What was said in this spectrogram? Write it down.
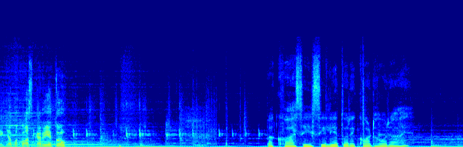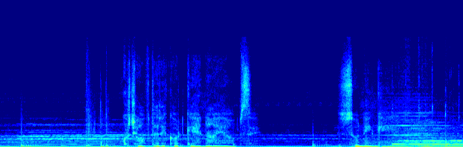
ये क्या बकवास कर रही है तू? बकवास है इसीलिए तो रिकॉर्ड हो रहा है। कुछ ऑफ़ द रिकॉर्ड कहना है आपसे। सुनेंगे।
